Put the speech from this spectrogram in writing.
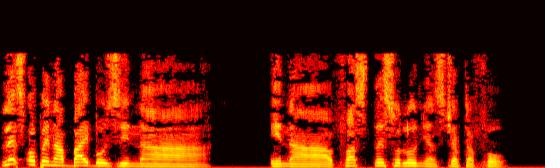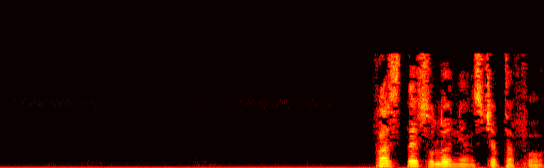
Let's open our Bibles in, uh, in, uh, First Thessalonians chapter 4. First Thessalonians chapter 4.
